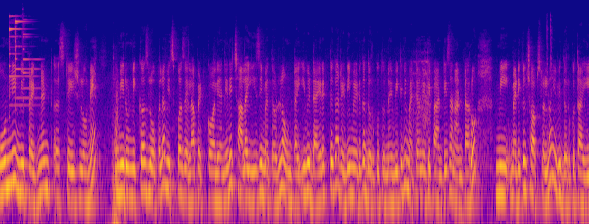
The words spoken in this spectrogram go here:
ఓన్లీ మీ ప్రెగ్నెంట్ స్టేజ్లోనే మీరు నిక్కర్స్ లోపల విస్పర్స్ ఎలా పెట్టుకోవాలి అనేది చాలా ఈజీ మెథడ్లో ఉంటాయి. ఇవి డైరెక్ట్గా రెడీమేడ్గా దొరుకుతున్నాయి. వీటిని మెటర్నిటీ ప్యాంటీస్ అని అంటారు. మీ మెడికల్ షాప్స్లలో ఇవి దొరుకుతాయి.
